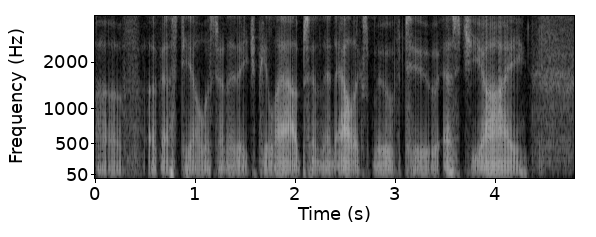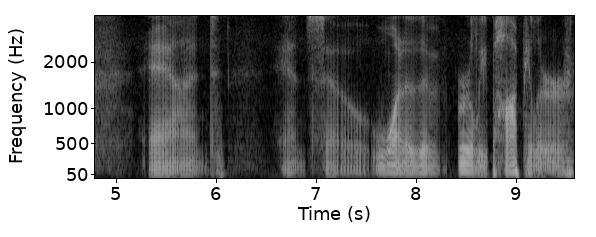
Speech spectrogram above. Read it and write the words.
of of STL was done at HP Labs, and then Alex moved to SGI, and and so one of the early popular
